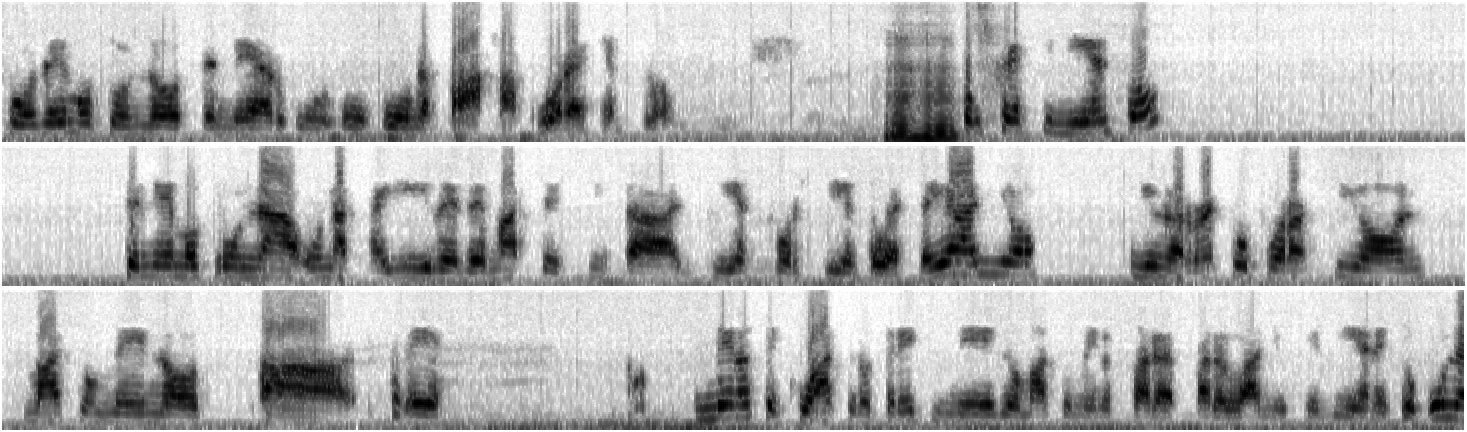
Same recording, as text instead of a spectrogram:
podemos o no tener un- un- una baja, por ejemplo. Ujú. Con crecimiento, tenemos una, una caída de más de ah, 10% este año y una recuperación más o menos tres, menos de 4, 3 y medio más o menos para, para el año que viene. So, una,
